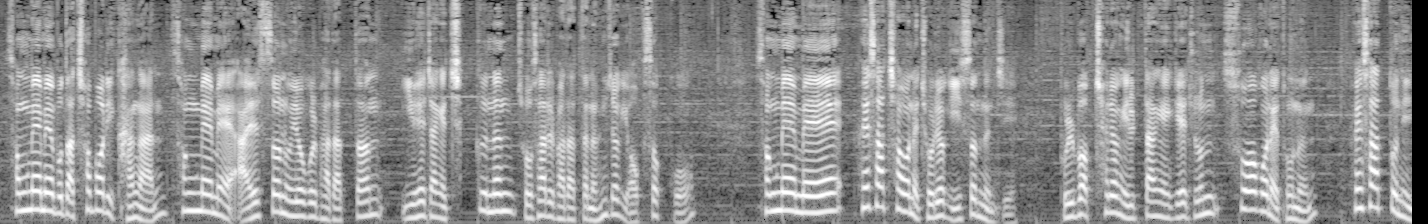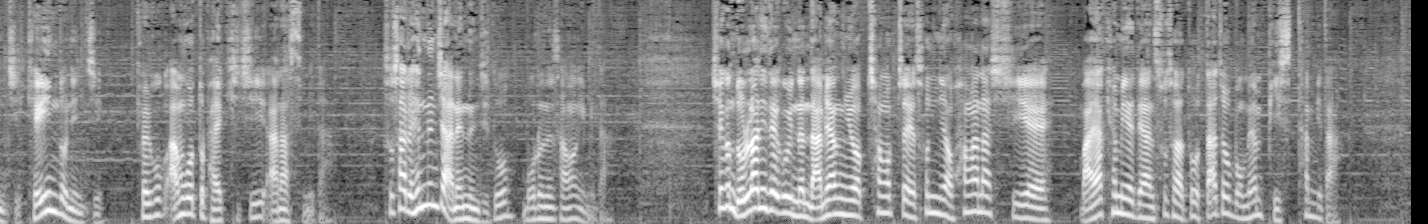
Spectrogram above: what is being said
성매매보다 처벌이 강한 성매매 알선 의혹을 받았던 이 회장의 측근은 조사를 받았다는 흔적이 없었고 성매매에 회사 차원의 조력이 있었는지 불법 촬영 일당에게 준 수억 원의 돈은 회사 돈인지 개인 돈인지 결국 아무것도 밝히지 않았습니다. 수사를 했는지 안 했는지도 모르는 상황입니다. 최근 논란이 되고 있는 남양유업 창업자의 손녀 황하나 씨의 마약 혐의에 대한 수사도 따져보면 비슷합니다.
